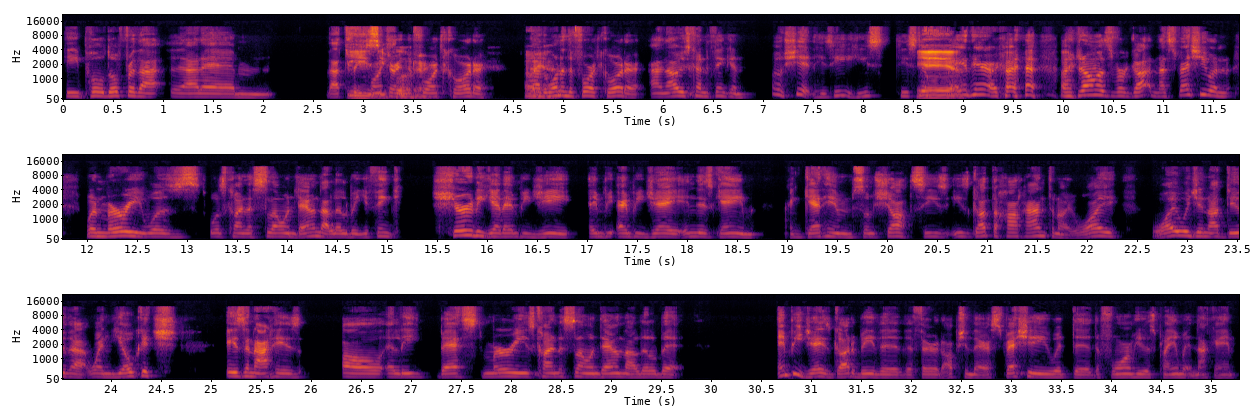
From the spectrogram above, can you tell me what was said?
he pulled up for that that um that three pointer in the fourth quarter. Oh, yeah. one in the fourth quarter, and I was kind of thinking, oh shit, he's he he's he's still yeah, playing yeah. here. I kind of I'd almost forgotten, especially when when Murray was was kind of slowing down that little bit. You think surely get MPG MP, MPJ in this game and get him some shots. He's he's got the hot hand tonight. Why why would you not do that when Jokic isn't at his all elite best? Murray is kind of slowing down that little bit. MPJ's got to be the the third option there, especially with the the form he was playing with in that game.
